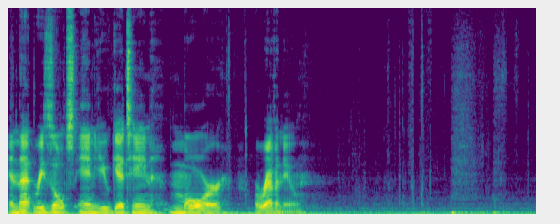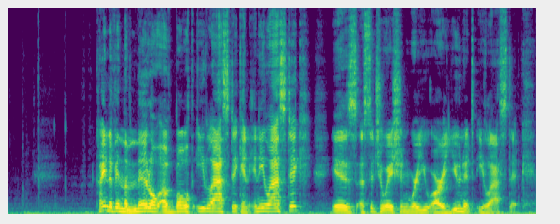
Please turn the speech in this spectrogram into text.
And that results in you getting more revenue. Kind of in the middle of both elastic and inelastic is a situation where you are unit elastic.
